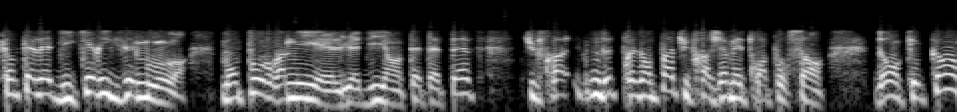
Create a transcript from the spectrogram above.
Quand elle a dit qu'Éric Zemmour, mon pauvre ami, elle lui a dit en tête à tête, tu feras, ne te présente pas, tu feras jamais 3%. Donc, quand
